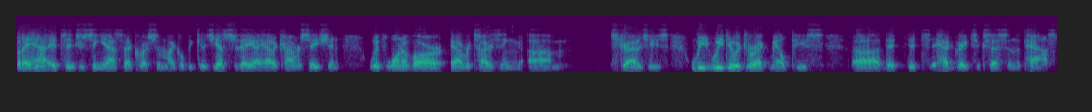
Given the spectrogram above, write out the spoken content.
But I had it's interesting you asked that question, Michael, because yesterday I had a conversation with one of our advertising um, strategies. We we do a direct mail piece uh, that it's had great success in the past,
